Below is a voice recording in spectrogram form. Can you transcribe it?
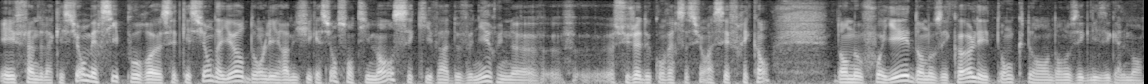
et fin de la question. Merci pour euh, cette question d'ailleurs dont les ramifications sont immenses et qui va devenir euh, un sujet de conversation assez fréquent dans nos foyers, dans nos écoles et donc dans nos églises également.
